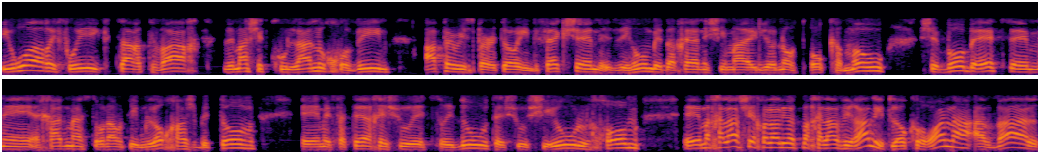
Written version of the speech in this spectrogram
אירוע רפואי קצר טווח זה מה שכולנו חווים, upper respiratory infection, זיהום בדרכי הנשימה העליונות או כמוהו, שבו בעצם אה, אחד מהאסטרונאוטים לא חש בטוב, אה, מפתח איזושהי צרידות, איזשהו שיעול, חום, מחלה שיכולה להיות מחלה ויראלית, לא קורונה, אבל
